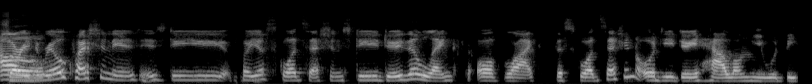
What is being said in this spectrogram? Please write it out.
Ari, the real question is, is do you, for your squad sessions, do you do the length of like the squad session or do you do how long you would be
